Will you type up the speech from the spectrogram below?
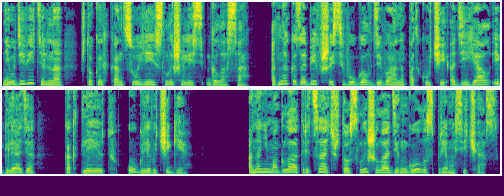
Неудивительно, что к их концу ей слышались голоса. Однако, забившись в угол дивана под кучей одеял и глядя, как тлеют угли в очаге, она не могла отрицать, что слышала один голос прямо сейчас.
